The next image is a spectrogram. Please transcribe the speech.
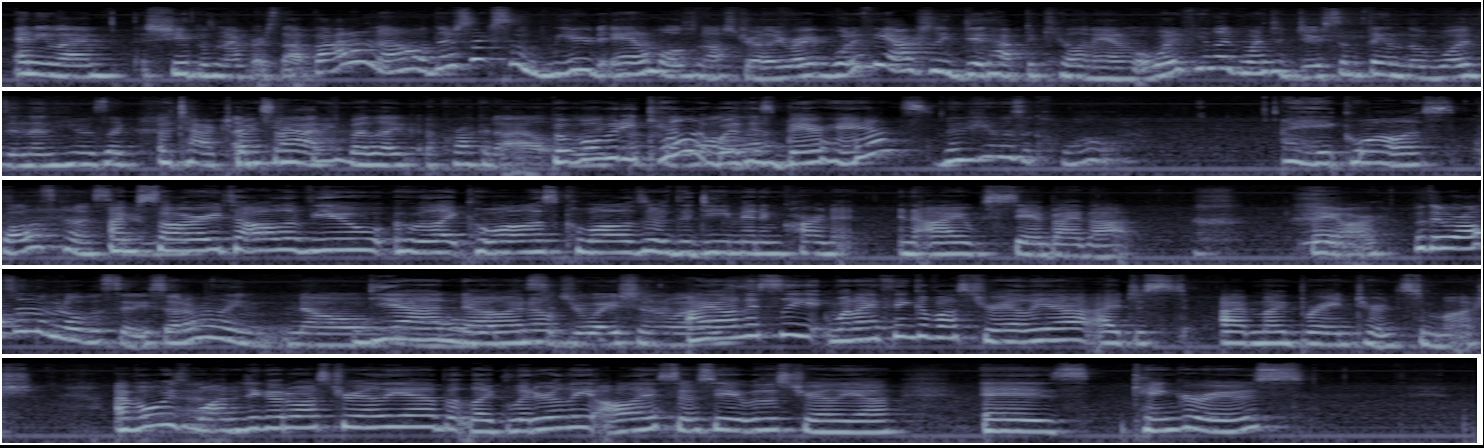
Anyway, sheep was my first thought, but I don't know. There's like some weird animals in Australia, right? What if he actually did have to kill an animal? What if he like went to do something in the woods and then he was like Attacked by attacked something. by like a crocodile? But or, what like, would he kill it with? His bare hands? Maybe he was a koala. I hate koalas. Koala's kind of. I'm sorry to all of you who like koalas. Koalas are the demon incarnate, and I stand by that. They are. But they were also in the middle of the city, so I don't really know. Yeah, know no, what I don't- situation was. I honestly, when I think of Australia, I just I, my brain turns to mush. I've always Yeah. wanted to go to Australia, but like literally, all I associate with Australia is kangaroos,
